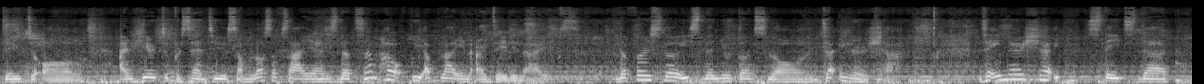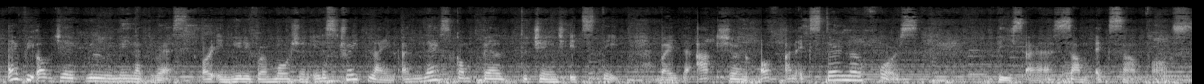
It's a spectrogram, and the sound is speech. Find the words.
day to all. I'm here to present to you some laws of science that somehow we apply in our daily lives. The first law is the Newton's law, the inertia. The inertia it states that every object will remain at rest or in uniform motion in a straight line unless compelled to change its state by the action of an external force. These are some examples.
